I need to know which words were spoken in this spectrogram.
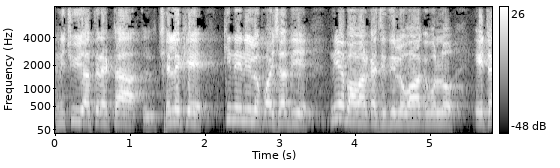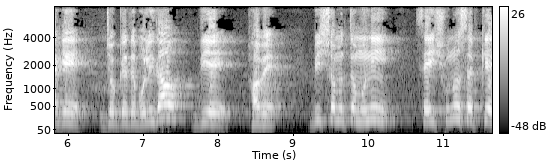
নিচু জাতের একটা ছেলেকে কিনে নিল পয়সা দিয়ে, নিয়ে বাবার কাছে দিল। বাবাকে বলল, এটাকে যজ্ঞতে বলি দাও, দিয়ে হবে। বিশ্বমিত্র মুনি সেই সুনসেপকে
